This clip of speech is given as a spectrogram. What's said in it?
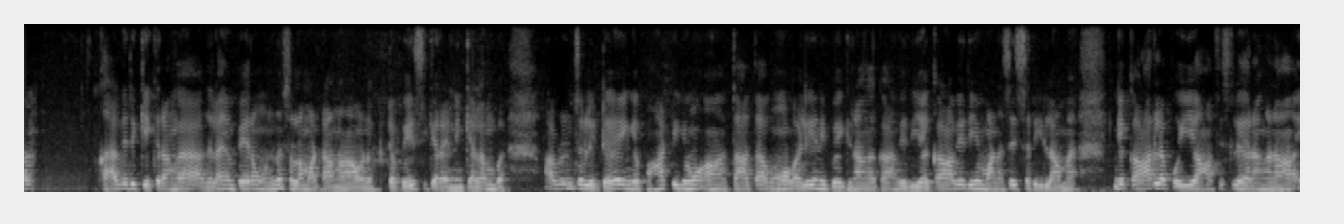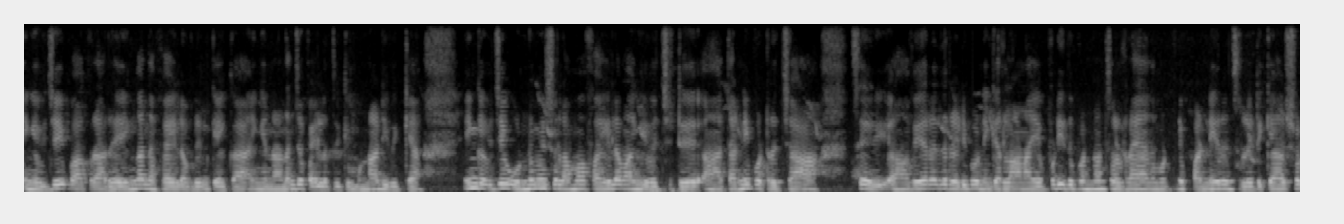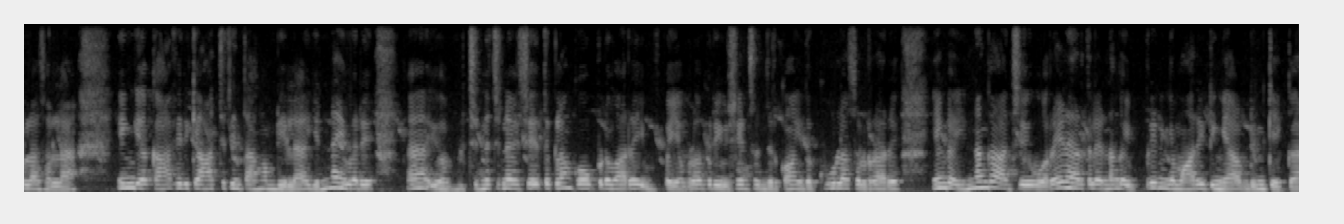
காவேரி கேட்குறாங்க அதெல்லாம் என் பேரன் ஒன்றும் சொல்ல மாட்டானா. அவனுக்கிட்ட பேசிக்கிறேன். நீ கிளம்பு. அப்படின்னு சொல்லிட்டு இங்கே பாட்டியும் தாத்தாவும் வழி அனுப்பி வைக்கிறாங்க காவேரியை. காவேரியும் மனசே சரியில்லாமல் இங்கே காரில் போய் ஆஃபீஸில் இறங்கினா இங்கே விஜய் பார்க்குறாரு எங்கே அந்த ஃபைல் அப்படின்னு கேட்க இங்கே நனைஞ்ச ஃபைலை தூக்கி முன்னாடி வைக்க. இங்கே விஜய் ஒன்றுமே சொல்லாமல் ஃபைலை வாங்கி வச்சுட்டு தண்ணி பட்டுருச்சா? சரி வேறு எதுவும் ரெடி பண்ணிக்கிறலாம். நான் எப்படி இது பண்ணணும்னு சொல்கிறேன் அதை மட்டும் நீ பண்ணிடுன்னு சொல்லிட்டு கேஷுவலாக சொல்ல. இங்கே காவேரிக்கு ஆச்சரியம் தாங்க முடியல. என்ன இவர்? சின்ன சின்ன விஷயம் விஷயத்துக்குலாம் கோவப்படுவார். இப்போ எவ்வளோ பெரிய விஷயம் செஞ்சுருக்கோம். இதை கூலாக சொல்கிறாரு ஏங்க என்னங்க ஆச்சு? ஒரே நேரத்தில் என்னங்க இப்படி நீங்கள் மாறிட்டீங்க அப்படின்னு கேட்க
